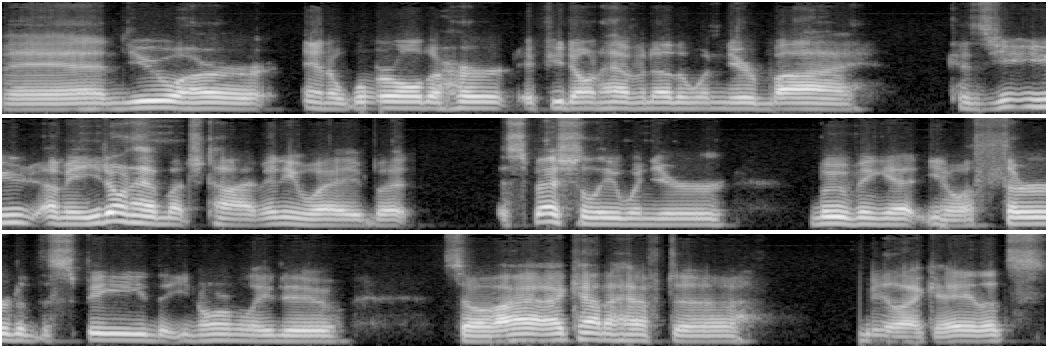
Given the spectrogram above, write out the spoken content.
And you are in a world of hurt if you don't have another one nearby. Because you, you, I mean, you don't have much time anyway, but especially when you're moving at you know a third of the speed that you normally do. So I, I kind of have to be like, hey, let's.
